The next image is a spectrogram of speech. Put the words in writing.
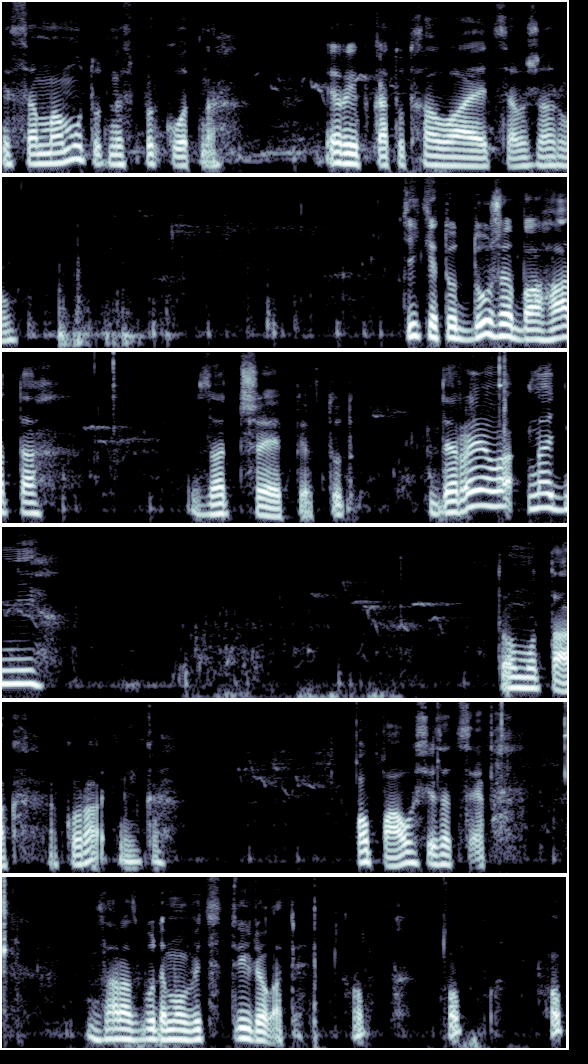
І самому тут не спекотно. І рибка тут ховається в жару. Тільки тут дуже багато зачепів. Тут дерева на дні. Тому так, акуратненько. Опа, ось і зацеп. Зараз будемо відстрілювати. Хоп, хоп, хоп,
